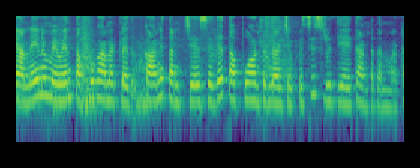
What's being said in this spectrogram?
అన్నయ్యని మేమేం తప్పుగా అనట్లేదు కానీ తను చేసేదే తప్పు అంటుందని చెప్పేసి శృతి అయితే అంటదనమాట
